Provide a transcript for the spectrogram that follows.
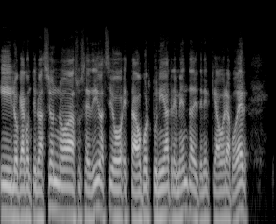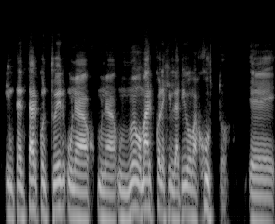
y lo que a continuación nos ha sucedido ha sido esta oportunidad tremenda de tener que ahora poder intentar construir una, un nuevo marco legislativo más justo. Eh,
